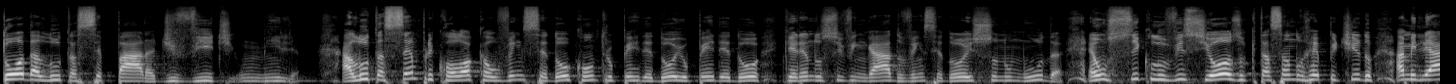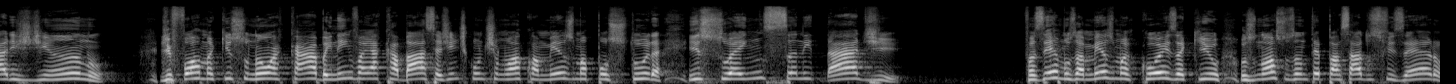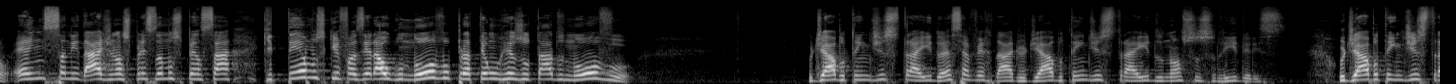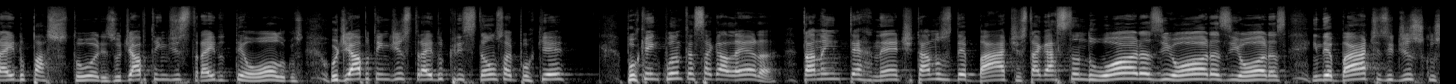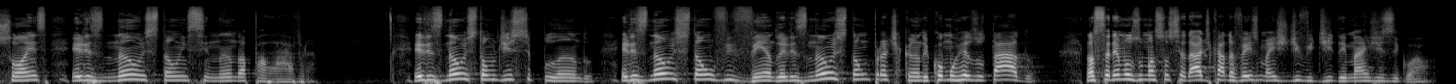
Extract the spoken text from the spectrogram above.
Toda luta separa, divide, humilha. A luta sempre coloca o vencedor contra o perdedor e o perdedor querendo se vingar do vencedor. Isso não muda. É um ciclo vicioso que está sendo repetido há milhares de anos. De forma que isso não acaba e nem vai acabar se a gente continuar com a mesma postura. Isso é insanidade fazermos a mesma coisa que o, os nossos antepassados fizeram. É insanidade. Nós precisamos pensar que temos que fazer algo novo para ter um resultado novo. O diabo tem distraído, essa é a verdade, o diabo tem distraído nossos líderes. O diabo tem distraído pastores, o diabo tem distraído teólogos, o diabo tem distraído cristãos, sabe por quê? Porque enquanto essa galera está na internet, está nos debates, está gastando horas e horas e horas em debates e discussões, eles não estão ensinando a palavra. Eles não estão discipulando, eles não estão vivendo, eles não estão praticando, e como resultado, nós teremos uma sociedade cada vez mais dividida e mais desigual.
